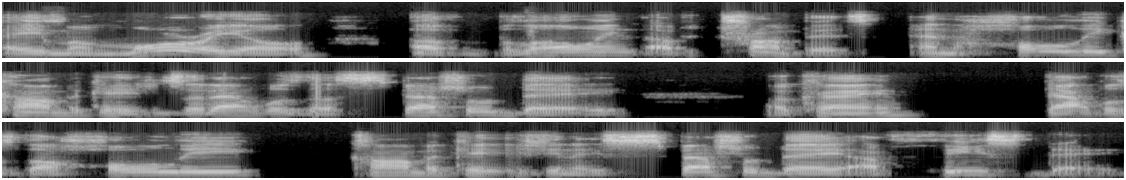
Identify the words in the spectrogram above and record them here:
a memorial of blowing of trumpets and holy convocation. So that was the special day okay? That was the holy convocation a special day a feast day.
